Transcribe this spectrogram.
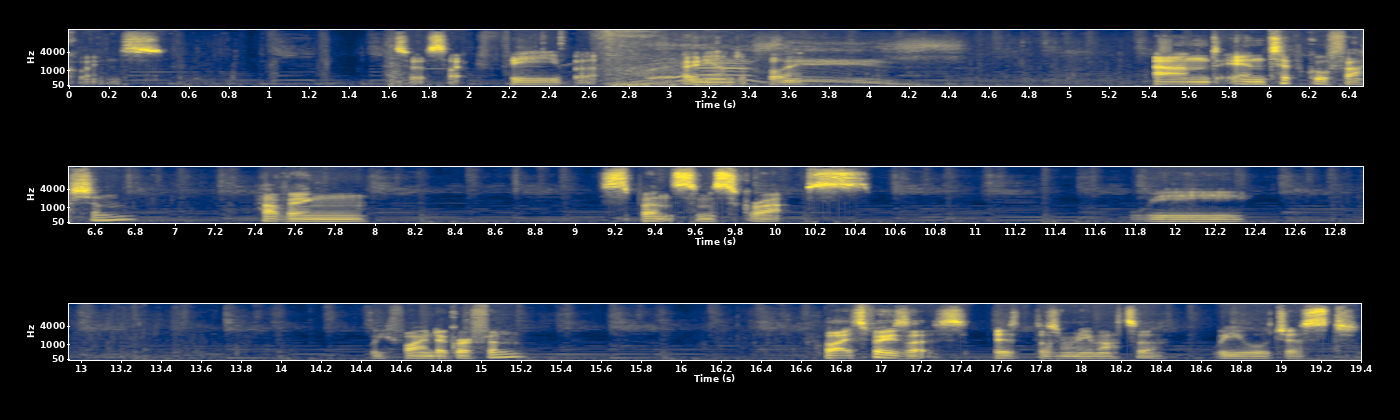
coins. So it's like fee, but only on deploy. And in typical fashion, having spent some scraps, we we find a griffin. But I suppose that's it doesn't really matter. We will just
